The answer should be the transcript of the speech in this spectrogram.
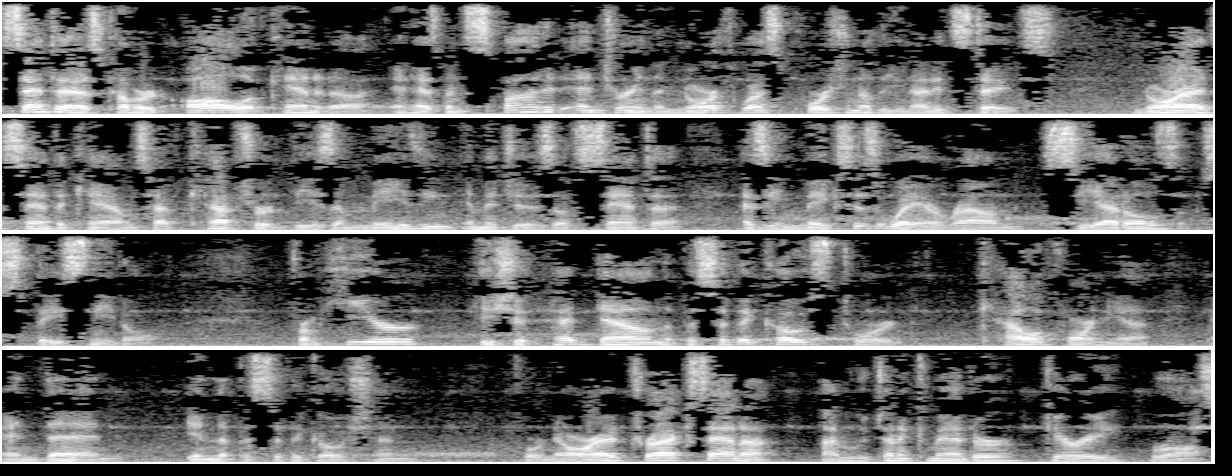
Santa has covered all of Canada and has been spotted entering the northwest portion of the United States. NORAD Santa cams have captured these amazing images of Santa as he makes his way around Seattle's Space Needle. From here, he should head down the Pacific coast toward California and then in the Pacific Ocean. For NORAD Track Santa, I'm Lieutenant Commander Gary Ross.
